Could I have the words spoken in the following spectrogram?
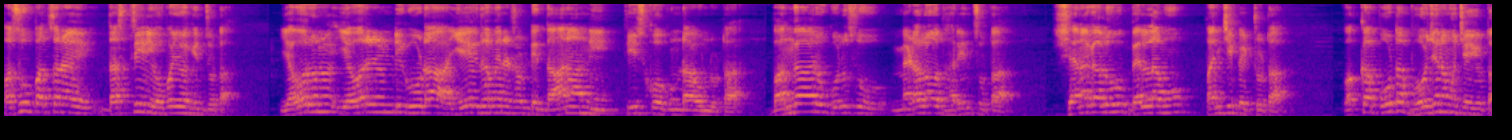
పసుపు పచ్చని దస్తీని ఉపయోగించుట. ఎవరును ఎవరి నుండి కూడా ఏ విధమైనటువంటి దానాన్ని తీసుకోకుండా ఉండుట. బంగారు గొలుసు మెడలో ధరించుట శనగలు బెల్లము పంచిపెట్టుట ఒక్క పూట భోజనము చేయుట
